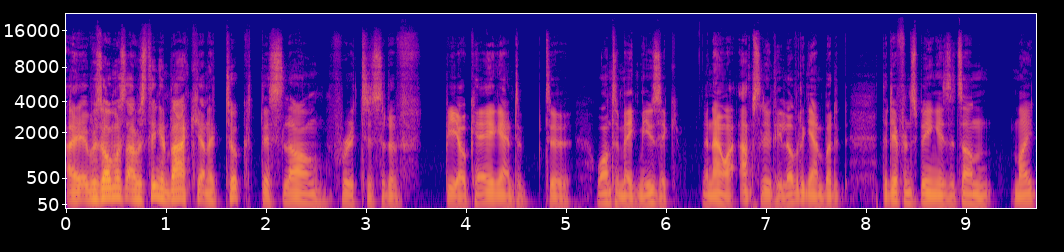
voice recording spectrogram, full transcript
I, it was almost. I was thinking back, and it took this long for it to sort of be okay again to to want to make music. And now I absolutely love it again. But it, the difference being is it's on my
